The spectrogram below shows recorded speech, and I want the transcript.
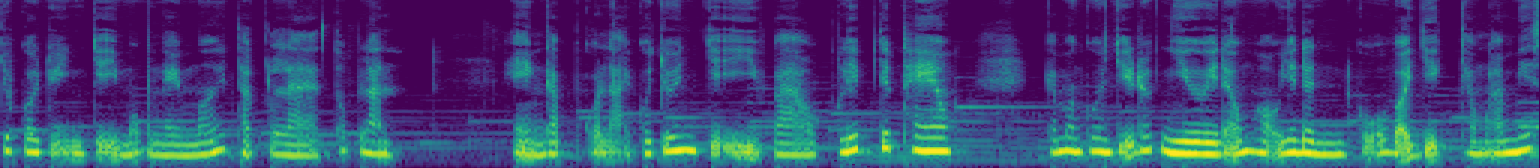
Chúc câu chuyện chị một ngày mới thật là tốt lành. Hẹn gặp lại cô chú anh chị vào clip tiếp theo. Cảm ơn cô anh chị rất nhiều vì đã ủng hộ gia đình của vợ Việt chồng Amis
